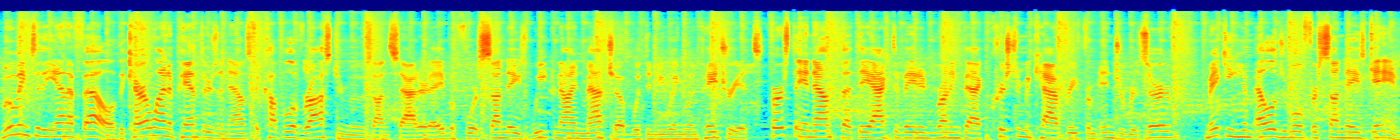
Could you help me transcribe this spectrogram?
Moving to the NFL, the Carolina Panthers announced a couple of roster moves on Saturday before Sunday's Week 9 matchup with the New England Patriots. First, they announced that they activated running back Christian McCaffrey from injured reserve, making him eligible for Sunday's game.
